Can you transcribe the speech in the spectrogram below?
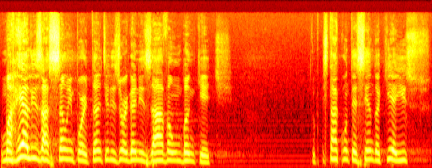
uma realização importante, eles organizavam um banquete. O que está acontecendo aqui é isso.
